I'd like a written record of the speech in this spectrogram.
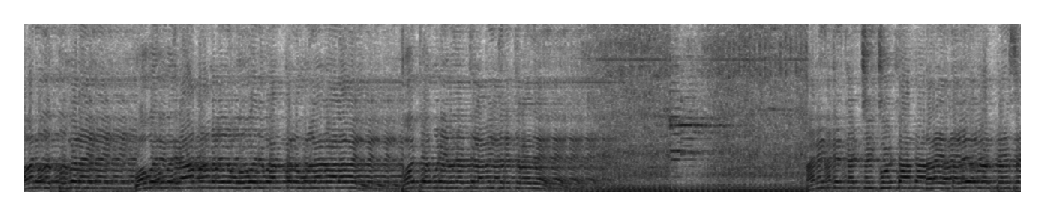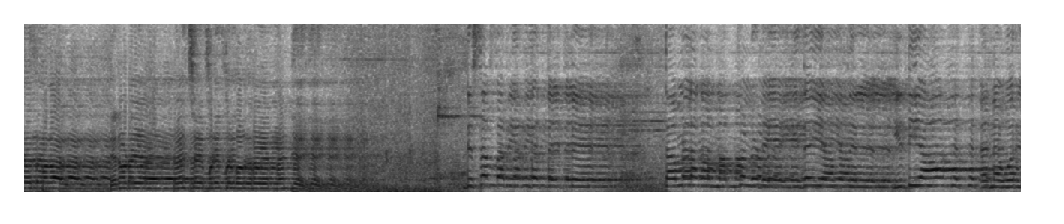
அவரது புகழை ஒவ்வொரு கிராமங்களிலும் ஒவ்வொரு மக்களும் உலக அளவில் போற்றக்கூடிய விதத்தில் அமைந்திருக்கிறது. அனைத்து கட்சி கூட்டம் நிறைய தலைவர்கள் பேச இருப்பதால் என்னுடைய பேச்சை முடித்துக் கொள்கிறேன். நன்றி. டிசம்பர் தமிழக மக்களுடைய இதயத்தில் இடியாக என ஒரு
